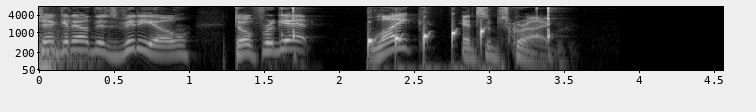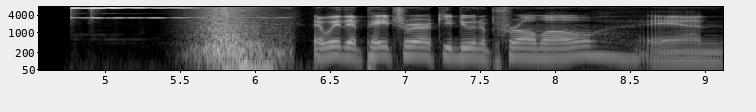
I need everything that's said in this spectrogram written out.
checking out this video. Don't forget, like and subscribe. That way, the patriarchy doing a promo, and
